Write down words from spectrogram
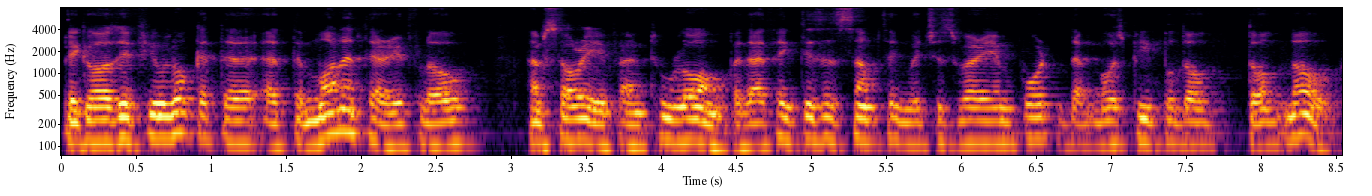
because if you look at the at the monetary flow, I'm sorry if I'm too long, but I think this is something which is very important that most people don't don't know.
